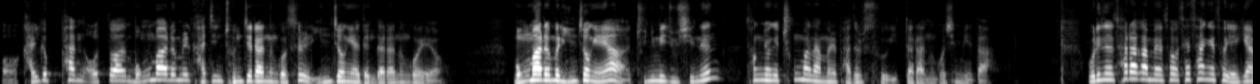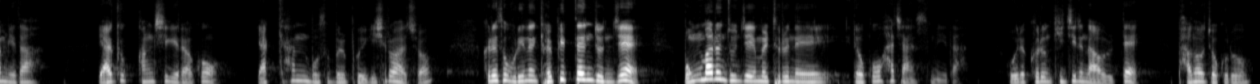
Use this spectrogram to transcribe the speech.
어, 갈급한 어떠한 목마름을 가진 존재라는 것을 인정해야 된다라는 거예요. 목마름을 인정해야 주님이 주시는 성령의 충만함을 받을 수 있다라는 것입니다. 우리는 살아가면서 세상에서 얘기합니다. 약육강식이라고 약한 모습을 보이기 싫어하죠. 그래서 우리는 결핍된 존재, 목마른 존재임을 드러내려고 하지 않습니다. 오히려 그런 기질이 나올 때 반어적으로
